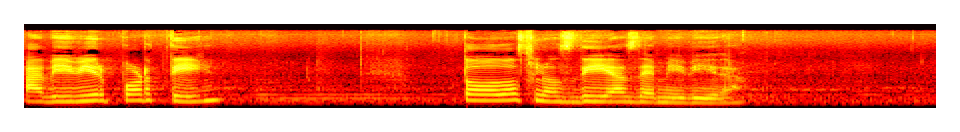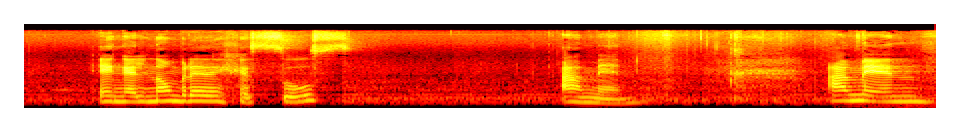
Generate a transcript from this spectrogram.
a vivir por ti todos los días de mi vida. En el nombre de Jesús. Amén. Amén.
